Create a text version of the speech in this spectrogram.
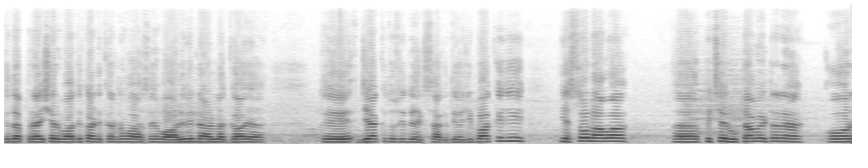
ਇਹਦਾ ਪ੍ਰੈਸ਼ਰ ਵੱਧ ਘੱਟ ਕਰਨ ਵਾਸਤੇ ਵਾਲ ਵੀ ਨਾਲ ਲੱਗਾ ਹੋਇਆ ਹੈ। ਤੇ ਜੈਕ ਤੁਸੀਂ ਦੇਖ ਸਕਦੇ ਹੋ ਜੀ। ਬਾਕੀ ਜੀ, ਇਸ ਤੋਂ ਇਲਾਵਾ ਪਿੱਛੇ ਰੂਟਾਵੇਟਰ ਹੈ ਔਰ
